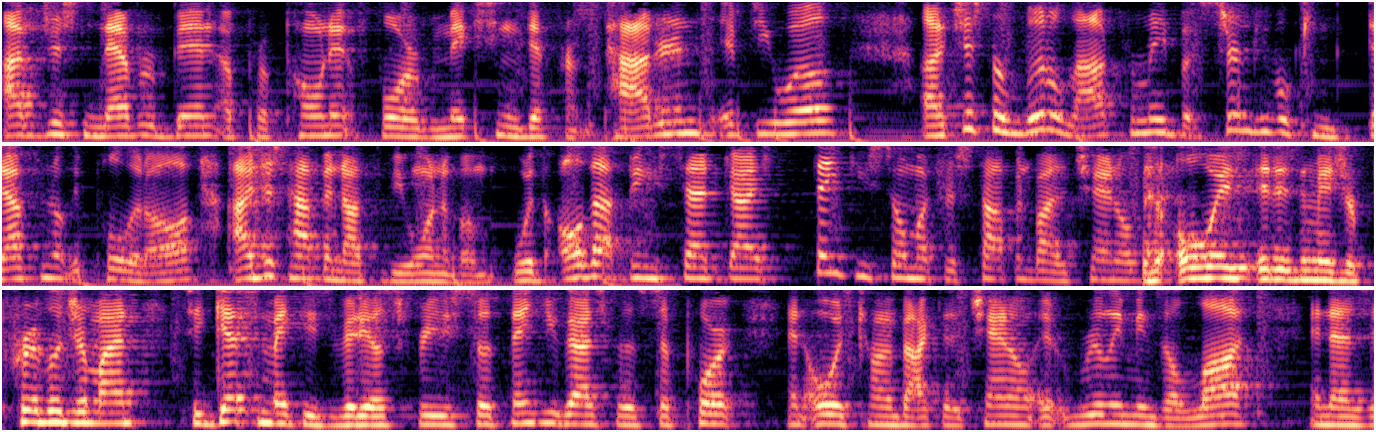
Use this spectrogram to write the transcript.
I've just never been a proponent for mixing different patterns, if you will. Uh, just a little loud for me, but certain people can definitely pull it off. I just happen not to be one of them. With all that being said, guys, thank you so much for stopping by the channel. As always, it is a major privilege of mine to get to make these videos for you. So thank you guys for the support and always coming back to the channel. It really means a lot. And as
